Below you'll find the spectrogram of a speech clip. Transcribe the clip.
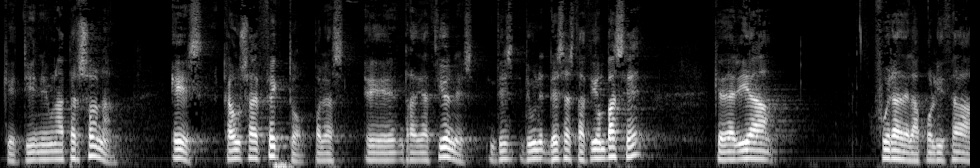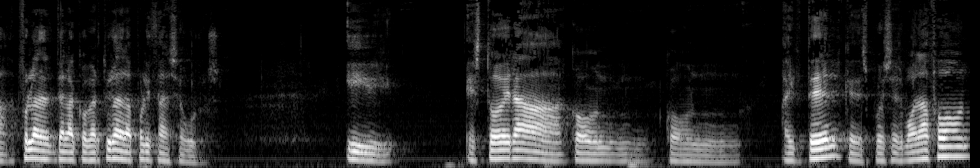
que tiene una persona es causa-efecto por las eh, radiaciones de, esa estación base, quedaría fuera de la póliza, fuera de la cobertura de la póliza de seguros. Y esto era con, con Airtel, que después es Vodafone,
